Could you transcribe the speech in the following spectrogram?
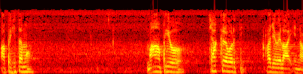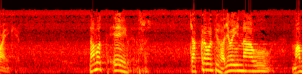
අප හිතමු මාපියෝ චක්‍රවර්ති රජ වෙලා ඉන්නවයි කියලා. නමුත් ඒ චක්‍රවර්ති රජ වෙ ඉන්නා වූ මව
